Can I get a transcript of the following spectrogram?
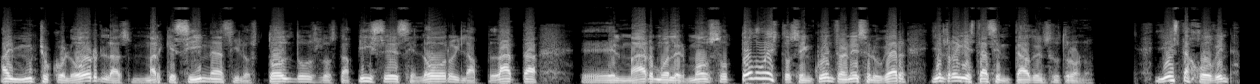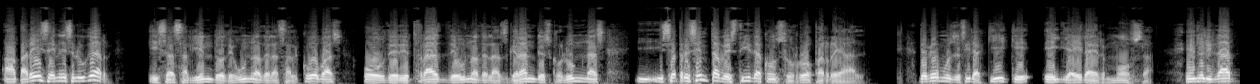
Hay mucho color, las marquesinas y los toldos, los tapices, el oro y la plata, eh, el mármol hermoso, todo esto se encuentra en ese lugar y el rey está sentado en su trono. Y esta joven aparece en ese lugar, quizás saliendo de una de las alcobas o de detrás de una de las grandes columnas, y, se presenta vestida con su ropa real. Debemos decir aquí que ella era hermosa. En realidad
